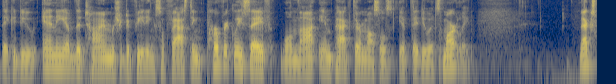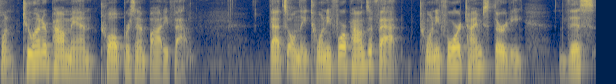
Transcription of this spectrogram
they could do any of the time restricted feeding. So fasting perfectly safe will not impact their muscles if they do it smartly. Next one, 200 pound man, 12% body fat. That's only 24 pounds of fat, 24 times 30. This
